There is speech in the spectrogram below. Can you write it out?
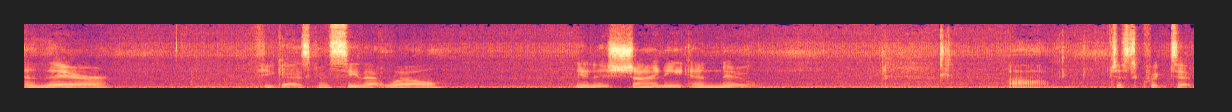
And there, if you guys can see that well, it is shiny and new. Um, just a quick tip.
